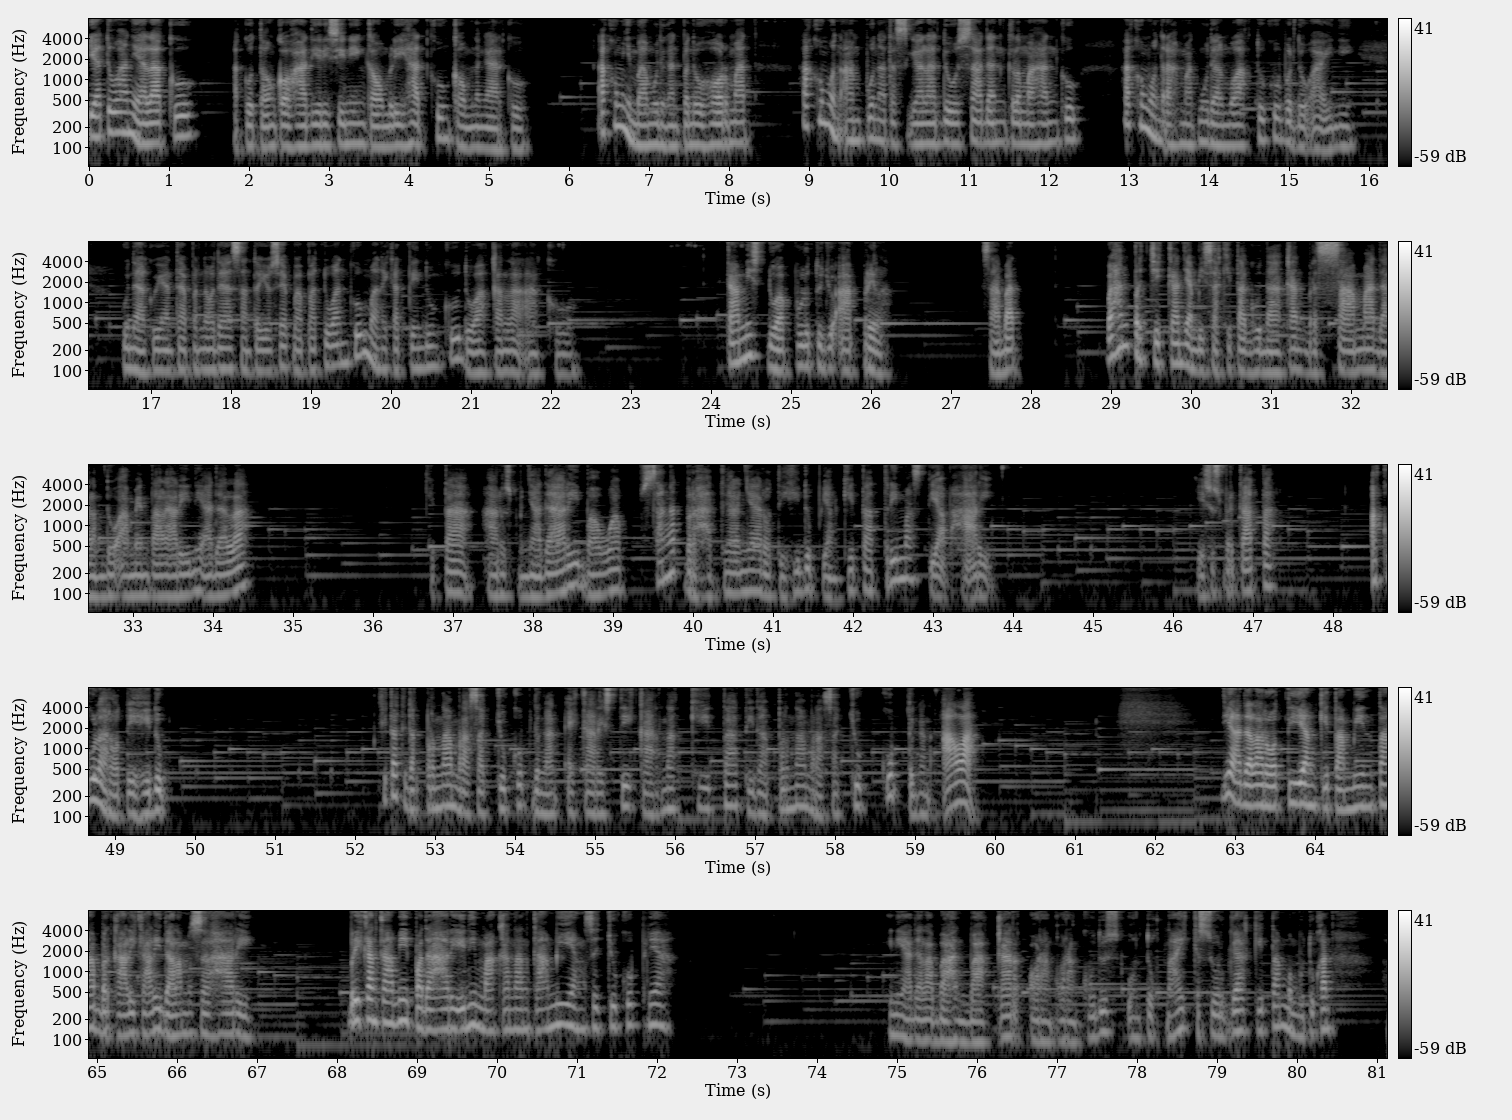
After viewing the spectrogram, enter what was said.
Ya Tuhan, ya laku, aku tahu engkau hadir di sini, engkau melihatku, engkau mendengarku. Aku menyembahmu dengan penuh hormat. Aku mohon ampun atas segala dosa dan kelemahanku. Aku mohon rahmatmu dalam waktuku berdoa ini. Bundaku yang tak penoda, Santo Yosef, Bapa Tuanku, Malaikat Pelindungku, doakanlah aku. Kamis 27 April Sahabat, bahan percikan yang bisa kita gunakan bersama dalam doa mental hari ini adalah kita harus menyadari bahwa sangat berharganya roti hidup yang kita terima setiap hari. Yesus berkata, "Akulah roti hidup." Kita tidak pernah merasa cukup dengan ekaristi karena kita tidak pernah merasa cukup dengan Allah. Dia adalah roti yang kita minta berkali-kali dalam sehari. Berikan kami pada hari ini makanan kami yang secukupnya. Ini adalah bahan bakar orang-orang kudus untuk naik ke surga. Kita membutuhkan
